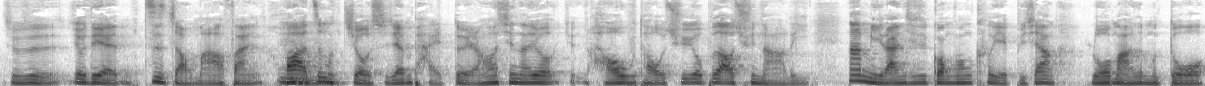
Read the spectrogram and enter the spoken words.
就是有点自找麻烦，花了这么久时间排队，嗯、然后现在又毫无头绪，又不知道去哪里。那米兰其实观光客也不像罗马那么多，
